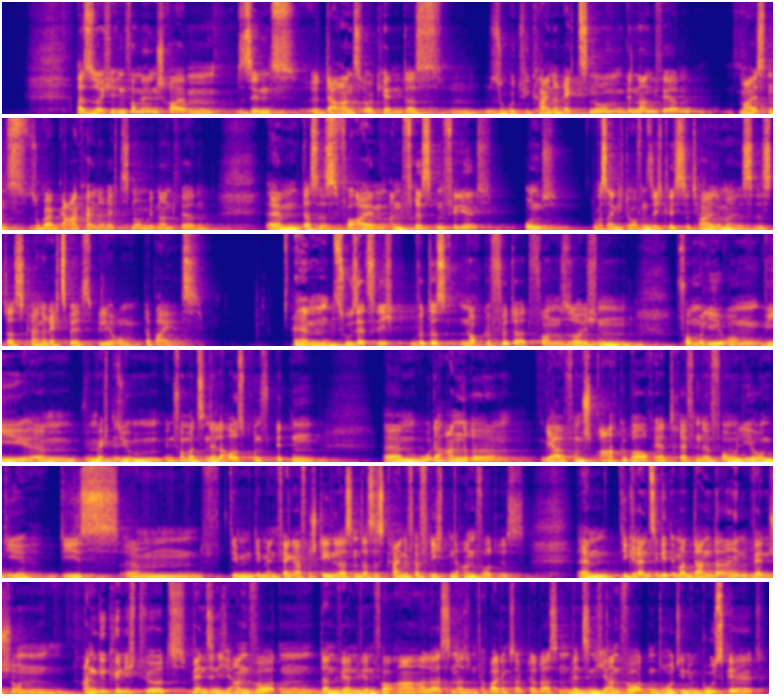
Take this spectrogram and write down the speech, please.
Also solche informellen Schreiben sind äh, daran zu erkennen, dass äh, so gut wie keine Rechtsnormen genannt werden, meistens sogar gar keine Rechtsnormen genannt werden, ähm, dass es vor allem an Fristen fehlt und was eigentlich der offensichtlichste Teil immer ist, ist, dass keine Rechtsbelehrung dabei ist. Ähm, zusätzlich wird das noch gefüttert von solchen Formulierungen wie ähm, wir möchten Sie um informationelle Auskunft bitten ähm, oder andere ja, vom Sprachgebrauch her treffende Formulierungen, die es ähm, dem, dem Empfänger verstehen lassen, dass es keine verpflichtende Antwort ist. Ähm, die Grenze geht immer dann dahin, wenn schon angekündigt wird, wenn Sie nicht antworten, dann werden wir ein VA erlassen, also einen Verwaltungsakt erlassen. Wenn Sie nicht antworten, droht Ihnen ein Bußgeld.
